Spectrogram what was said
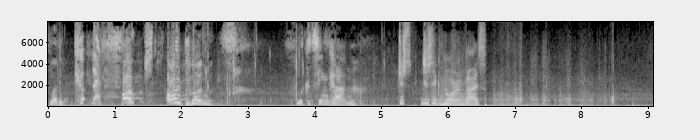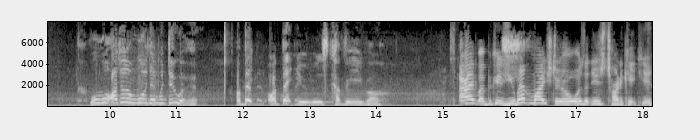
bloody cut their throats open! Look at Tin Can. Just, just ignore him, guys. Well, what, I don't know why they would do it. I bet, I bet you it was Caveira. Either because you went Maestro or was it just trying to kick you?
